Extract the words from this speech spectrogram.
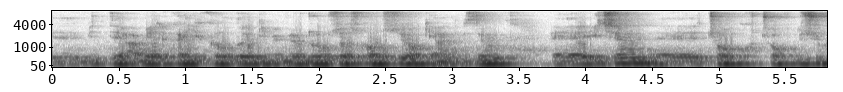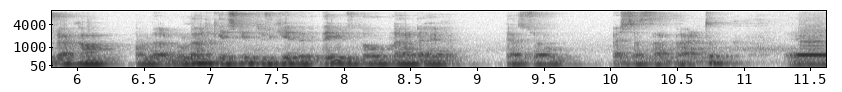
e, bitti, Amerika yıkıldı gibi bir durum söz konusu yok. Yani bizim e, için e, çok çok düşük rakamlar bunlar. Keşke Türkiye'de de %10'larda enflasyon başlasak artık. E,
